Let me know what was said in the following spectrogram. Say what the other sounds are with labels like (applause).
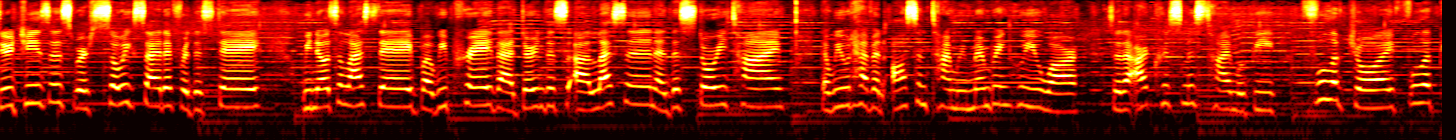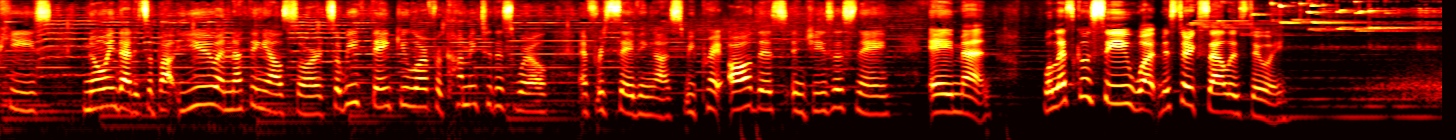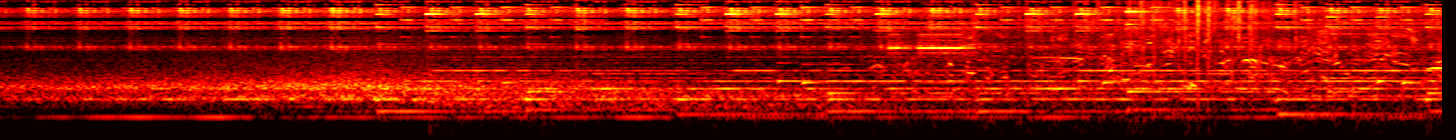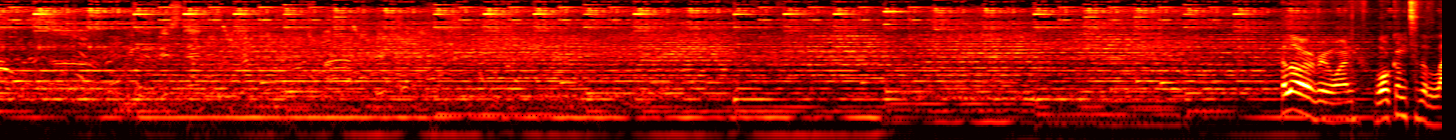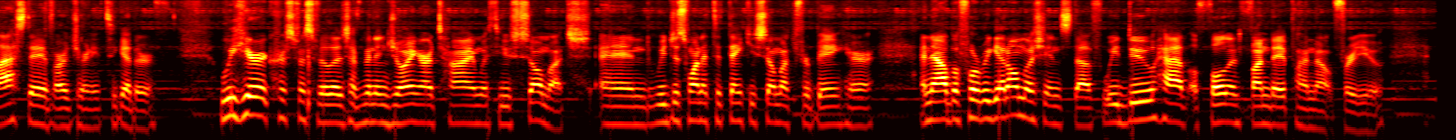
Dear Jesus, we're so excited for this day. We know it's the last day, but we pray that during this uh, lesson and this story time, that we would have an awesome time remembering who you are so that our Christmas time would be full of joy, full of peace, knowing that it's about you and nothing else, Lord. So we thank you, Lord, for coming to this world and for saving us. We pray all this in Jesus' name. Amen. Well, let's go see what Mr. Excel is doing. Welcome to the last day of our journey together. We here at Christmas Village have been enjoying our time with you so much, and we just wanted to thank you so much for being here. And now, before we get all mushy and stuff, we do have a full and fun day planned out for you.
